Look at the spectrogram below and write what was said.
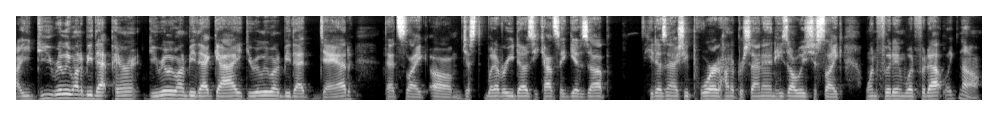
Are you do you really want to be that parent? Do you really want to be that guy? Do you really want to be that dad that's like um just whatever he does, he constantly gives up. He doesn't actually pour it 100% in. He's always just like one foot in, one foot out. Like no.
